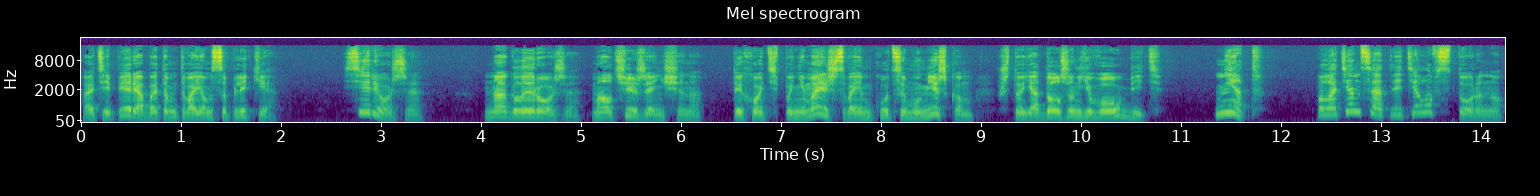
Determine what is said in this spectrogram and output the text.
А теперь об этом твоем сопляке. Сережа. Наглый рожа. Молчи, женщина. Ты хоть понимаешь своим куцым умишкам, что я должен его убить?» «Нет». Полотенце отлетело в сторону,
